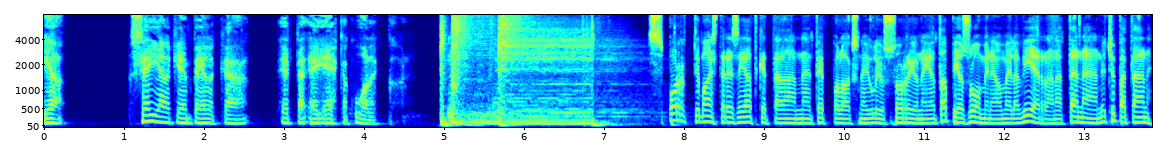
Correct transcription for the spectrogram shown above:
Ja sen jälkeen pelkää, että ei ehkä kuolekaan. Sporttimaistereissa jatketaan. Teppo Laaksonen, Julius Sorjonen ja Tapio Suominen on meillä vieraana tänään. Nyt hypätään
